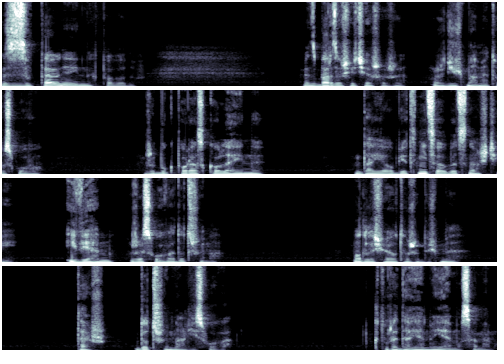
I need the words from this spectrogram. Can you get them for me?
Z zupełnie innych powodów. Więc bardzo się cieszę, że, że dziś mamy to słowo. Że Bóg po raz kolejny daje obietnicę obecności i wiem, że słowa dotrzyma. Modlę się o to, żebyśmy też dotrzymali słowa, które dajemy Jemu samemu.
